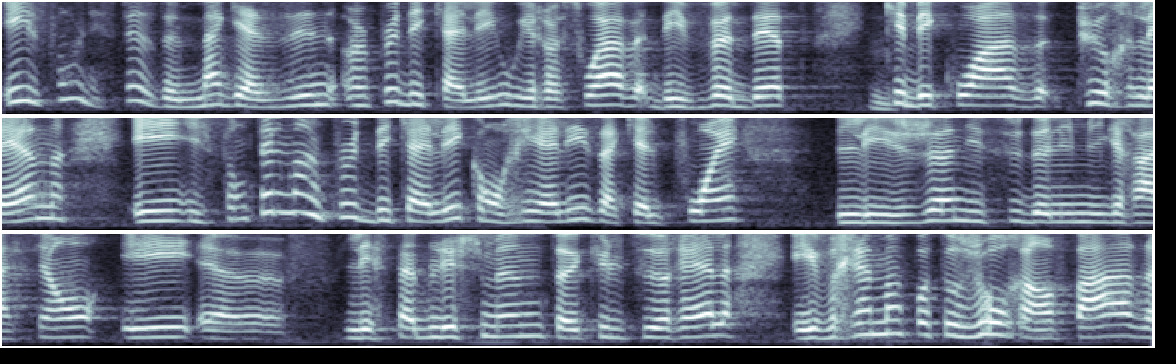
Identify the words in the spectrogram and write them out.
Et ils font une espèce de magazine un peu décalé où ils reçoivent des vedettes québécoises pure laine. Et ils sont tellement un peu décalés qu'on réalise à quel point les jeunes issus de l'immigration et euh, l'establishment culturel est vraiment pas toujours en phase.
